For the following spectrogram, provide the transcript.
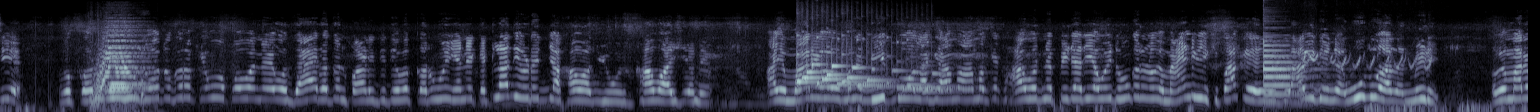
છે. ખરો કેવો પવન આવ્યો. ઝાડ હતા પાડી દીધી. હવે કરવું એને કેટલા દી અડજ્યા ખાવા ગયું ખાવા છે ને આમાં આમાં કે ખાવડ ને પીડા રહ્યા હોય તો હું કરું? હવે માંડવી પાકે? આવી ગઈ ને ઊભું આવે મીડી. હવે મારે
